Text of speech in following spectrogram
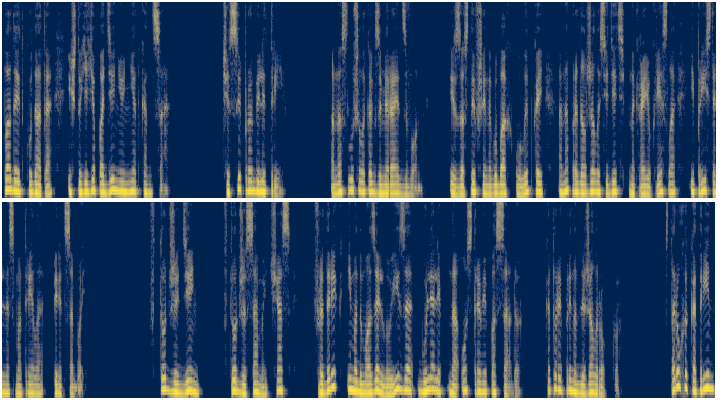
падает куда-то и что ее падению нет конца. Часы пробили три. Она слушала, как замирает звон. И с застывшей на губах улыбкой она продолжала сидеть на краю кресла и пристально смотрела перед собой. В тот же день в тот же самый час Фредерик и мадемуазель Луиза гуляли на острове Посаду, который принадлежал Рокко. Старуха Катрин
